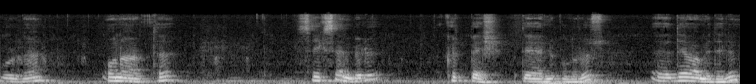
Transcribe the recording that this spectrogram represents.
buradan 10 artı 80 bölü 45 değerini buluruz. Ee, devam edelim.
